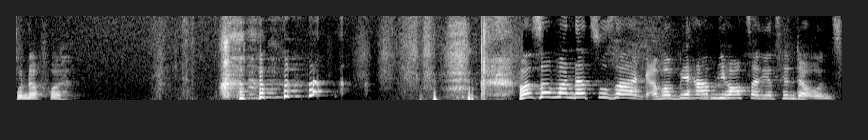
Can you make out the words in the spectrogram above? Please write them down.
Wundervoll. was soll man dazu sagen? Aber wir haben die Hochzeit jetzt hinter uns.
